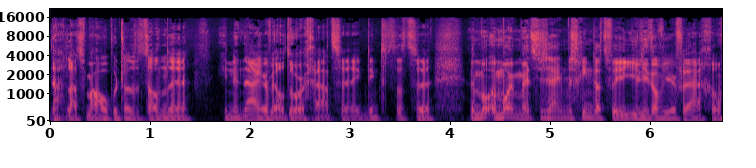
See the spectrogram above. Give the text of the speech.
Nou, laten we maar hopen dat het dan uh, in het najaar wel doorgaat. Uh, ik denk dat dat uh, een, mo een, mooi moment zijn. Misschien dat we jullie dan weer vragen om,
